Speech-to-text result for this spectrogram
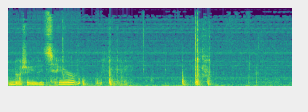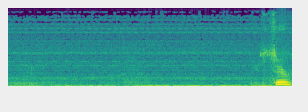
and I'll show you his hair. His hair.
